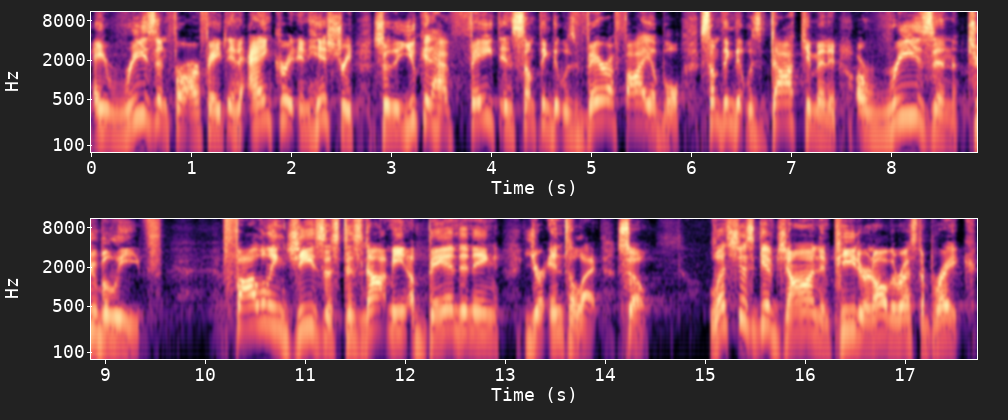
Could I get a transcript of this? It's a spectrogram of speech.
a reason for our faith, and anchor it in history so that you could have faith in something that was verifiable, something that was documented, a reason to believe. Following Jesus does not mean abandoning your intellect. So, let's just give John and Peter and all the rest a break.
